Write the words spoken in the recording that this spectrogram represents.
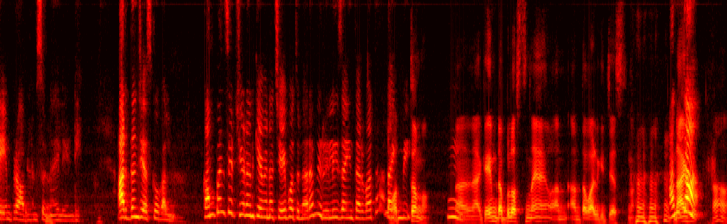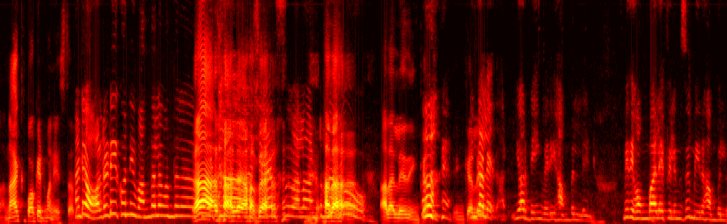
సేమ్ ప్రాబ్లమ్స్ ఉన్నాయిలేండి అర్థం చేసుకోగలను. కంపన్సేట్ చేయడానికి ఏమైనా చేయబోతున్నారా? మీరు రిలీజ్ అయిన తర్వాత? లైక్ మీ నాకేం డబ్బులు వస్తున్నాయో అంతా వాళ్ళకి ఇచ్చేస్తున్నా? నాకు పాకెట్ మనీ ఇస్తారు. అంటే ఆల్రెడీ కొన్ని వందల వందల అలా అలా లేదు ఇంకా. ఇంకా లేదు. You are being very humble లేండి మీది హొంబాలే ఫిలిమ్స్ మీరు humble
